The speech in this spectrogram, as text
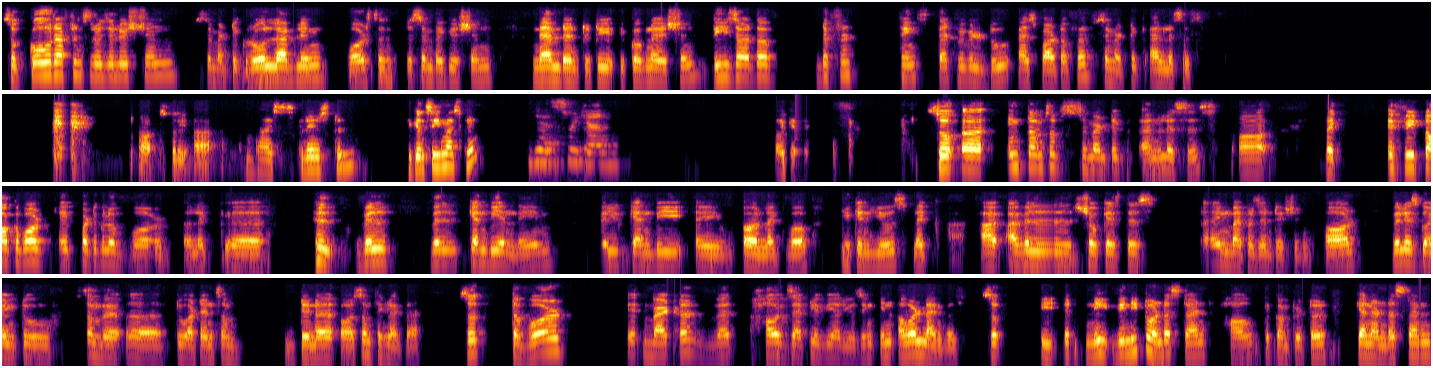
So co-reference resolution semantic role labeling word sense disambiguation named entity recognition these are the different things that we will do as part of a semantic analysis. Oh sorry uh, my screen still you can see my screen? Yes we can. Okay. So uh, in terms of semantic analysis, uh, like if we talk about a particular word, uh, like uh, will, will, will can be a name, will can be a or like verb you can use. Like I, I will showcase this in my presentation, or Will is going to somewhere uh, to attend some dinner or something like that. So the word it matter where, how exactly we are using in our language so it, it need we need to understand how the computer can understand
